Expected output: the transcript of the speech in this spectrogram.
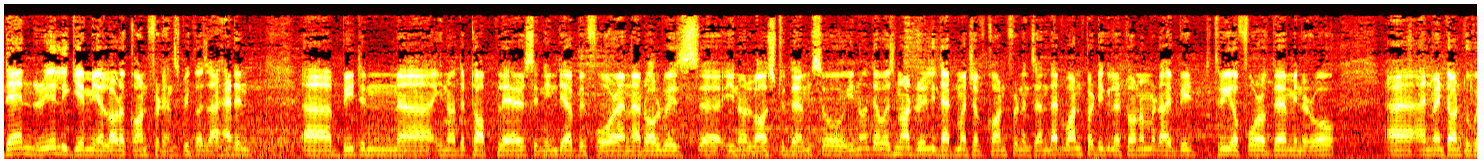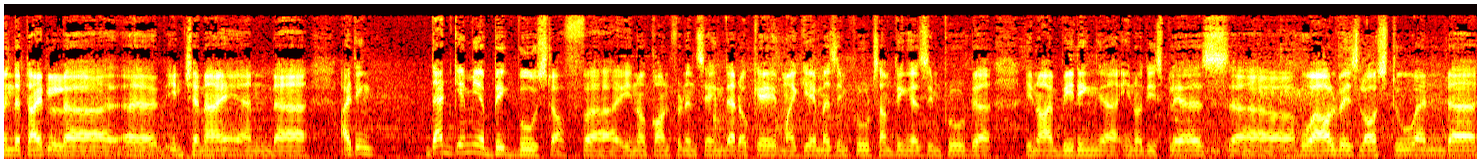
then really gave me a lot of confidence because I hadn't uh, beaten uh, you know the top players in India before, and I'd always uh, you know lost to them. So you know there was not really that much of confidence. And that one particular tournament, I beat three or four of them in a row. Uh, and went on to win the title uh, uh, in Chennai, and I think that gave me a big boost of uh, you know confidence saying that okay my game has improved something has improved uh, you know i'm beating uh, you know these players uh, who i always lost to. And uh,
